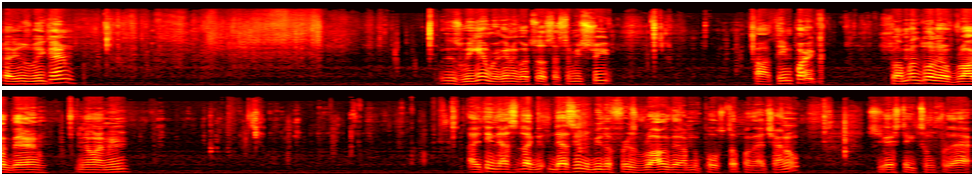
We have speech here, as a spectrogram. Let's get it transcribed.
Like this weekend, this weekend we're gonna go to the Sesame Street uh, theme park. So I'm gonna do a little vlog there. You know what I mean? I think that's like that's gonna be the first vlog that I'm gonna post up on that channel. So you guys stay tuned for that.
